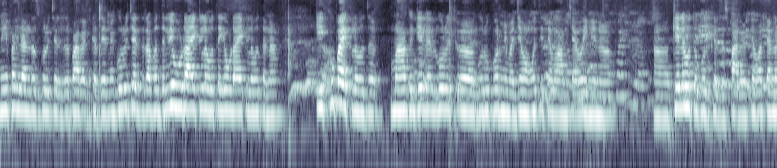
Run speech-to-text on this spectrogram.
मी पहिल्यांदाच गुरुचरित्र पारायण करते. मी गुरुचरित्राबद्दल एवढं ऐकलं होतं एवढं ऐकलं होतं ना की खूप ऐकलं होतं. माग गेलेलं गुरु गुरुपौर्णिमा जेव्हा होती तेव्हा आमच्या वहिनीनं केलं होतं गुरुचरित्र पारायण. तेव्हा त्यांना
